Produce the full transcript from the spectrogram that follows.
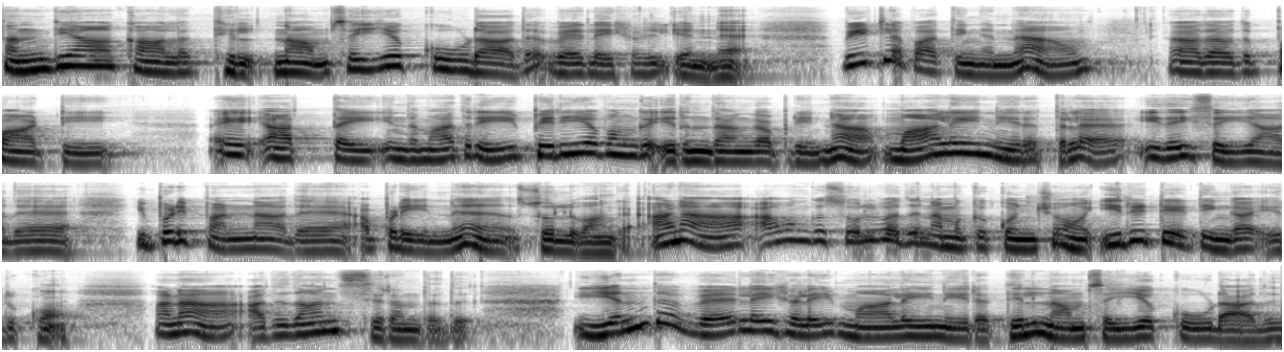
சந்தியா காலத்தில் நாம் செய்யக்கூடாத வேலைகள் என்ன? வீட்டில் பார்த்திங்கன்னா அதாவது பாட்டி அத்தை இந்த மாதிரி பெரியவங்க இருந்தாங்க அப்படின்னா மாலை நேரத்தில் இதை செய்யாத இப்படி பண்ணாத அப்படின்னு சொல்லுவாங்க. ஆனால் அவங்க சொல்வது நமக்கு கொஞ்சம் இரிட்டேட்டிங்காக இருக்கும். ஆனால் அதுதான் சிறந்தது. எந்த வேலைகளை மாலை நேரத்தில் நாம் செய்யக்கூடாது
